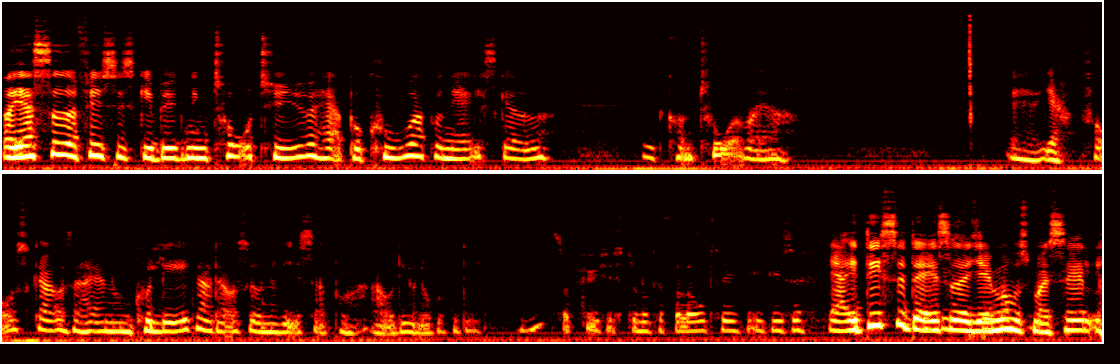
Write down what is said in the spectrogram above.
Og jeg sidder fysisk i bygning 22 her på Kura på Njalsgade. I et kontor, hvor jeg øh, ja, forsker, og så har jeg nogle kollegaer, der også underviser på audiologopædi. Så fysisk du nu kan få lov til i disse. Ja, i disse dage disse sidder jeg hjemme hos mig selv,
